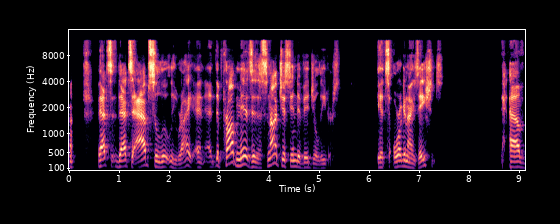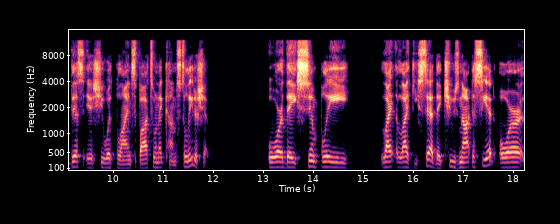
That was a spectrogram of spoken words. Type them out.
That's that's absolutely right. And, and the problem is, is it's not just individual leaders; it's organizations. have this issue with blind spots when it comes to leadership or they simply like like you said they choose not to see it or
